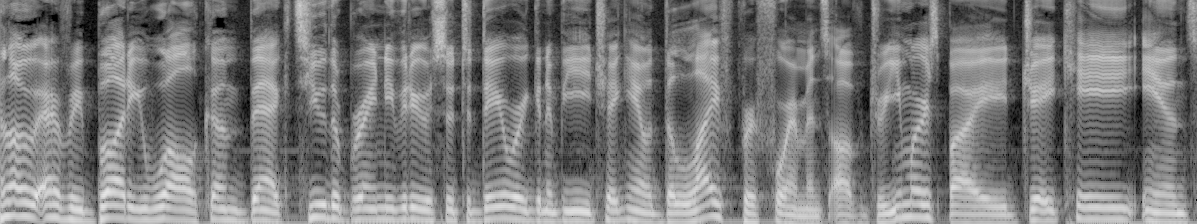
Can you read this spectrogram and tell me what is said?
Hello everybody, welcome back to the brand new video. So today we're gonna be checking out the live performance of Dreamers by JK and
